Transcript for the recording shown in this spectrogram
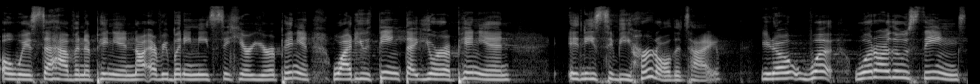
always to have an opinion. Not everybody needs to hear your opinion. Why do you think that your opinion it needs to be heard all the time? You know, what what are those things?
